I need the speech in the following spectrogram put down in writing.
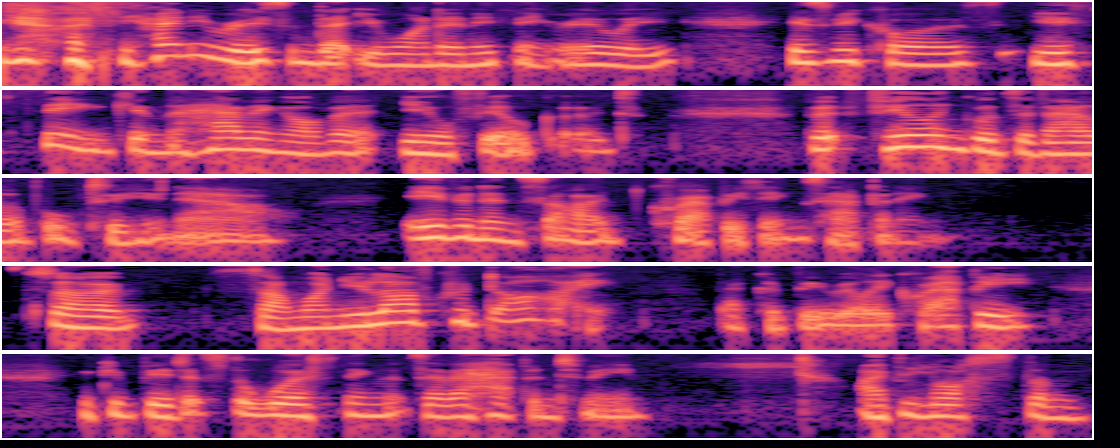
You know, the only reason that you want anything really is because you think in the having of it, you'll feel good. But feeling good's available to you now, even inside crappy things happening. So, someone you love could die. That could be really crappy. It could be that's the worst thing that's ever happened to me. I've lost them.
